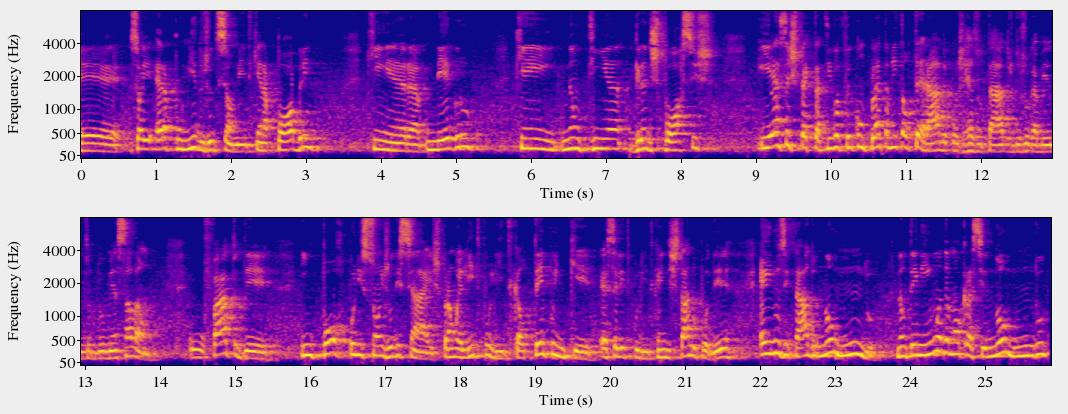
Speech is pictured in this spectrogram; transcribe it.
é, só era punido judicialmente quem era pobre, quem era negro, quem não tinha grandes posses e essa expectativa foi completamente alterada com os resultados do julgamento do mensalão. O fato de impor punições judiciais para uma elite política ao tempo em que essa elite política ainda está no poder é inusitado no mundo. Não tem nenhuma democracia no mundo,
